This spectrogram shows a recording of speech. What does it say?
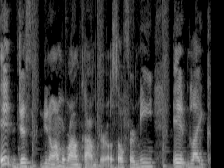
it just, you know, I'm a rom com girl. So for me, it like,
